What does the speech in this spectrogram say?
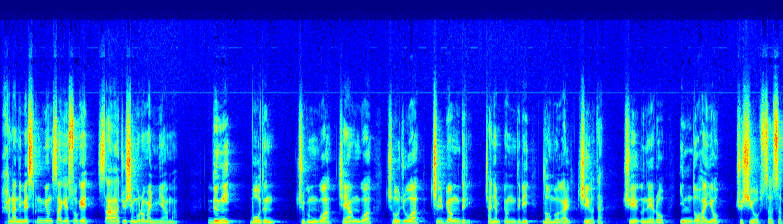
하나님의 생명싸개 속에 쌓아 주심으로 말미암아 능히 모든 죽음과 재앙과 저주와 질병들이 전염병들이 넘어갈지어다. 주의 은혜로 인도하여 주시옵소서.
